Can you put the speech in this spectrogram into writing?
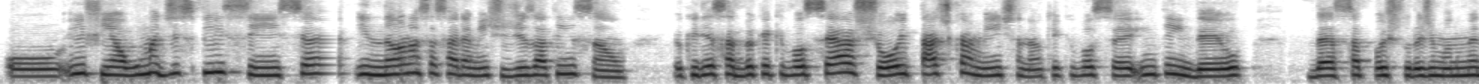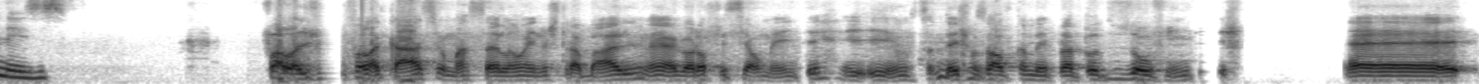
ou, enfim, alguma displicência e não necessariamente desatenção. Eu queria saber o que, é que você achou e, taticamente, né, o que, é que você entendeu dessa postura de Mano Menezes. Fala, fala Cássio, Marcelão aí nos trabalhos, né, agora oficialmente, e, e deixa um salve também para todos os ouvintes. É,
